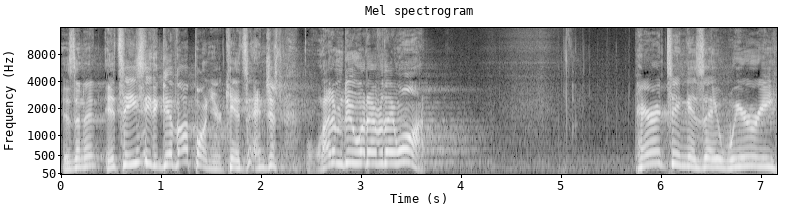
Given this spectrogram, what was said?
isn't it? It's easy to give up on your kids and just let them do whatever they want. Parenting is a weary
